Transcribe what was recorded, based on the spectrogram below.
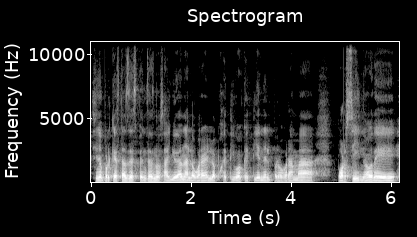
sino porque estas despensas nos ayudan a lograr el objetivo que tiene el programa por sí, ¿no? De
